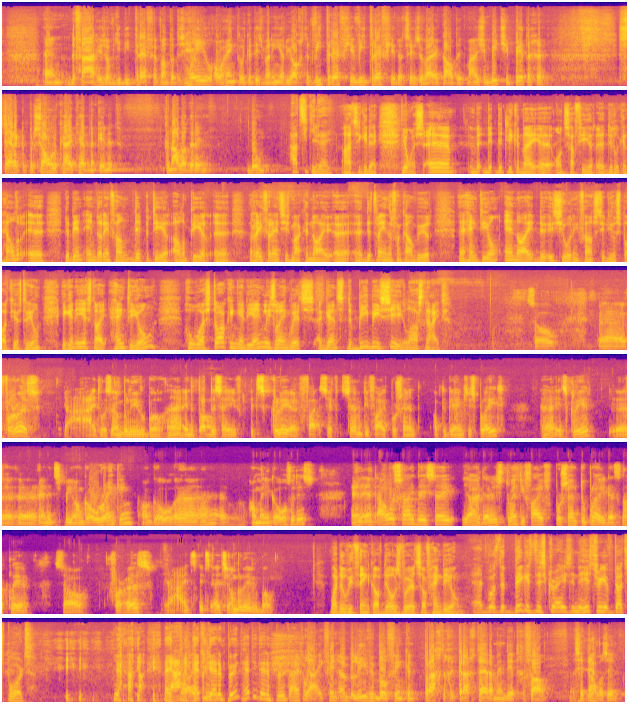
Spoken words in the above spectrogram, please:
En de vraag is of je die treffen, want dat is heel afhankelijk. Het is maar in je jochter. Wie tref je, wie tref je? Dat zeggen wij ook altijd. Maar als je een beetje een pittige, sterke persoonlijkheid hebt, dan kan het. Knallen erin. Doen. Hartstikke idee. Hartstikke idee. Jongens, eh, dit, dit liet het mij uh, Safir uh, duidelijk en helder. Uh, er bin in de rin van dit peteer al een paar uh, referenties maken naar uh, de trainer van Cambuur, Henk de Jong, en naar de uitvoering van Studio Sport Justrion. Ik ga eerst naar Henk de Jong, who was talking in the English language against the BBC last night. So, uh, for us, yeah, it was unbelievable. Huh? In the top, they say it's clear. Seventy-five percent of the games is played. Huh? It's clear, uh, uh, and it's beyond goal ranking or goal. how many goals it is. And at our side, they say, yeah, there is twenty-five percent to play. That's not clear. So for us, yeah, it's it's it's unbelievable. What do we think of those words of Henk de Jong? It was the biggest disgrace in the history of Dutch sport. Ja, nou ja, Nou, vind- daar een punt? Hij daar een punt eigenlijk? Ja, ik vind unbelievable vind ik een prachtige krachtterm in dit geval. Daar zit alles in.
